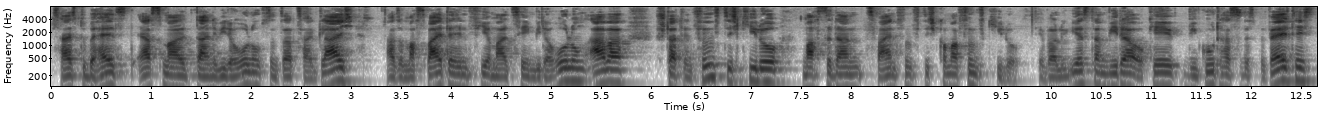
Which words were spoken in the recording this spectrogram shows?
Das heißt, du behältst erstmal deine Wiederholungs- und Satzzahl gleich, Also machst weiterhin 4 mal 10 Wiederholungen, aber statt den 50 Kilo machst du dann 52,5 Kilo. Evaluierst dann wieder, okay, wie gut hast du das bewältigt,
